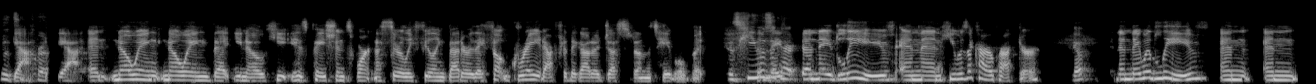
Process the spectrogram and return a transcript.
Yeah, incredible. yeah, and knowing knowing that you know he his patients weren't necessarily feeling better, they felt great after they got adjusted on the table, but because he was they, chiro- then they'd leave, and then he was a chiropractor. Yep. And then they would leave and and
